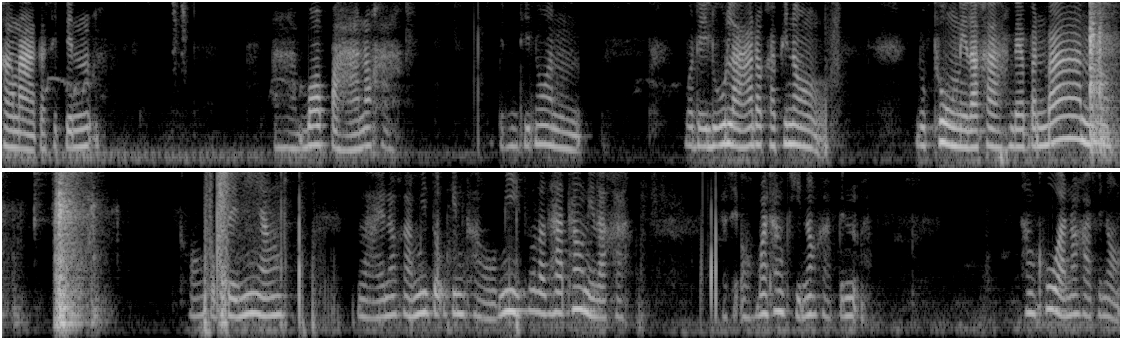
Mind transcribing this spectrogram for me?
ข้างหน้าก็สิเป็นบ่อปลาเนาะค่ะ เป็นที่นอนบได้รู้ล้าดอกค่ะ พี่น้อง ลูกทุ่งนี่ละค่ะ แบบบ้านๆเนาะของกับบได้มียังหลายเนาะค่ะ มีโต๊ะกินเขาวมีโทรทัศน์เท่านี้ละค่ะก็จะออกมาทางผีเนาะค่ะ เป็นทางครัวเนาะค่ะพี่น้อง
